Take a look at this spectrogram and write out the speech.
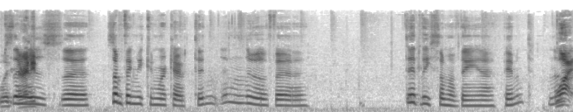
Hopefully. there any- is uh, something we can work out in, in lieu of uh, at least some of the uh, payment. No? What?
